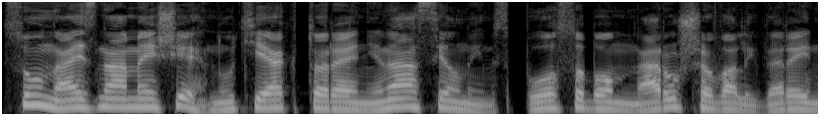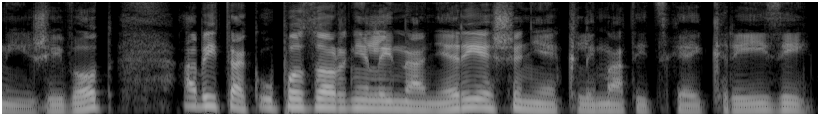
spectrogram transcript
sú najznámejšie hnutia, ktoré nenásilným spôsobom narušovali verejný život, aby tak upozornili na neriešenie klimatickej krízy.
